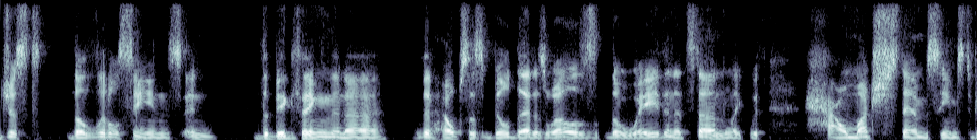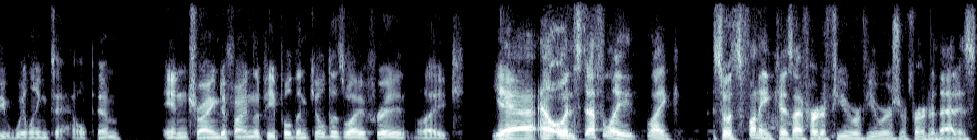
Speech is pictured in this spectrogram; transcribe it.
just the little scenes. And the big thing that uh that helps us build that as well is the way that it's done like with how much stem seems to be willing to help him in trying to find the people that killed his wife right? Like yeah oh and it's definitely like so it's funny because i've heard a few reviewers refer to that as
